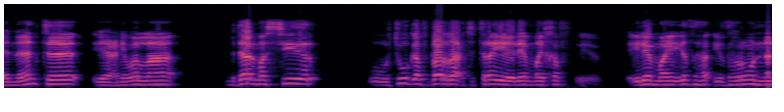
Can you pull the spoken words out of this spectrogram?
إن أنت يعني والله بدال ما تصير وتوقف برا تتريا لين ما يخف الين ما يظهر يظهرون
